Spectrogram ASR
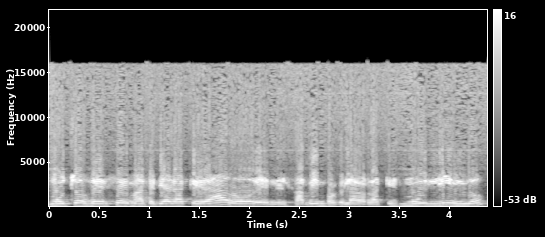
Muchos de ese material ha quedado en el jardín porque la verdad que es muy lindo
